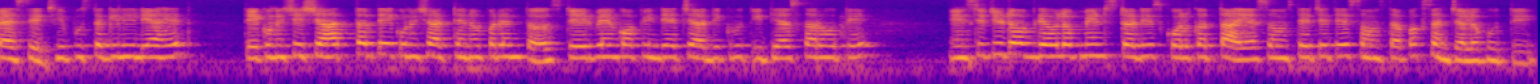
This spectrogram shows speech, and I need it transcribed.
पॅसेज ही पुस्तके लिहिली आहेत. ते एकोणीसशे शहात्तर ते एकोणीसशे अठ्ठ्याण्णवपर्यंत स्टेट बँक ऑफ इंडियाचे अधिकृत इतिहासकार होते. Institute of development studies Kolkata या संस्थेचे ते संस्थापक संचालक होते.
